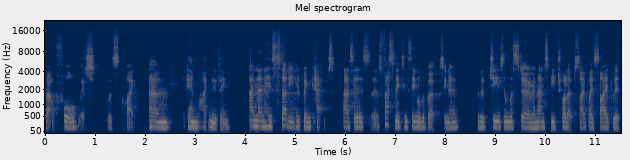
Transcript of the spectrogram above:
about four, which was quite, um, again, quite moving. And then his study had been kept as is. It was fascinating seeing all the books, you know, sort of Jeeves and Wooster and Anthony Trollope side by side with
